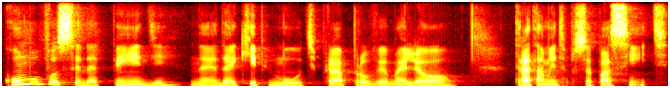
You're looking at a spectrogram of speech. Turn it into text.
como você depende né, da equipe multi para prover o melhor tratamento para o seu paciente.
